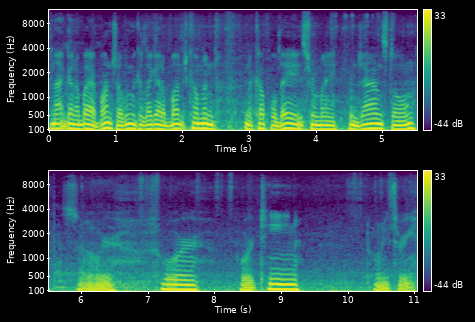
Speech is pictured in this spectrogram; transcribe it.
I'm not gonna buy a bunch of them because I got a bunch coming in a couple days from my from Johnstone. So we're four, 14, 23.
